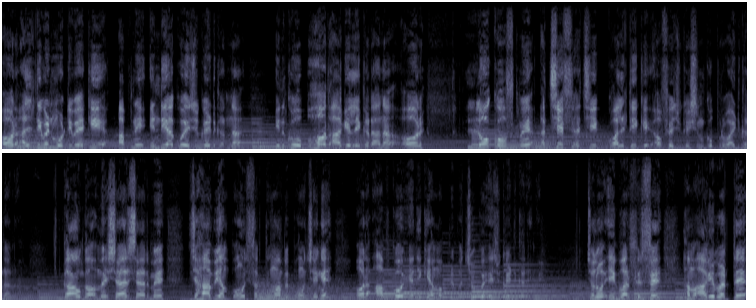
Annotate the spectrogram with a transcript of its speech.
और अल्टीमेट मोटिव है कि अपने इंडिया को एजुकेट करना, इनको बहुत आगे लेकर आना और लो कॉस्ट में अच्छे से अच्छी क्वालिटी के ऑफ़ एजुकेशन को प्रोवाइड कराना। गाँव गाँव में शहर शहर में, जहाँ भी हम पहुँच सकते हैं, वहाँ पे पहुँचेंगे और आपको यानी कि हम अपने बच्चों को एजुकेट करेंगे। चलो, एक बार फिर से हम आगे बढ़ते हैं।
